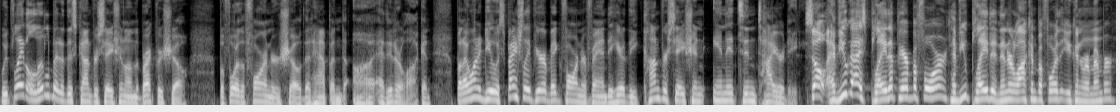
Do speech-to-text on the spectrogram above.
We played a little bit of this conversation on The Breakfast Show before the Foreigner show that happened uh, at Interlochen. But I wanted you, especially if you're a big Foreigner fan, to hear the conversation in its entirety. So, have you guys played up here before? Have you played at Interlochen before that you can remember?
